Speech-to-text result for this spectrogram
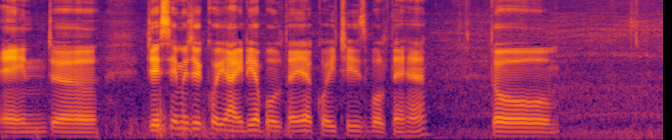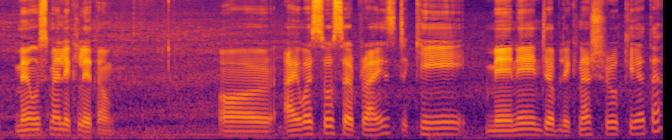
एंड uh, जैसे मुझे कोई आइडिया बोलता है या कोई चीज़ बोलते हैं तो मैं उसमें लिख लेता हूँ। और आई वॉज़ सो सरप्राइज्ड कि मैंने जब लिखना शुरू किया था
